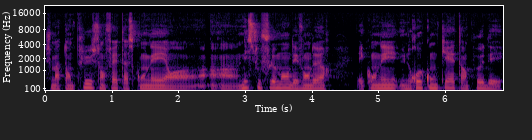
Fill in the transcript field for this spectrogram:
je m'attends plus en fait à ce qu'on ait un, essoufflement des vendeurs et qu'on ait une reconquête un peu des,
